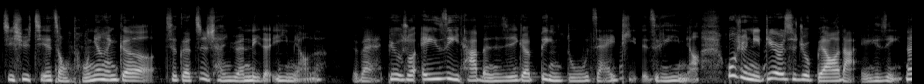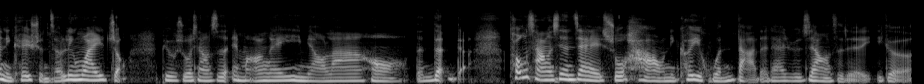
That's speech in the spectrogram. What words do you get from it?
继续接种同样一个这个制成原理的疫苗了，对不对？比如说 A Z，它本身是一个病毒载体的这个疫苗，或许你第二次就不要打 A Z，那你可以选择另外一种，比如说像是 m R N A 疫苗啦，哈等等的。通常现在说好你可以混打的，大概就是这样子的一个。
